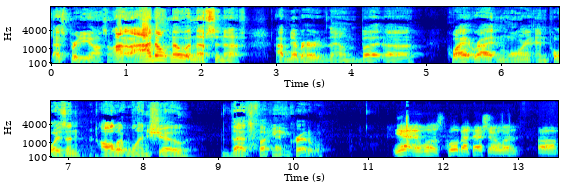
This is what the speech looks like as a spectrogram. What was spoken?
That's pretty awesome. I, I don't know Enuff Z'Nuff. I've never heard of them, but uh, Quiet Riot and Warrant and Poison all at one show. That's fucking incredible. Yeah, and what was cool about that show was uh,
